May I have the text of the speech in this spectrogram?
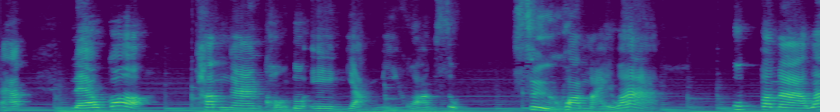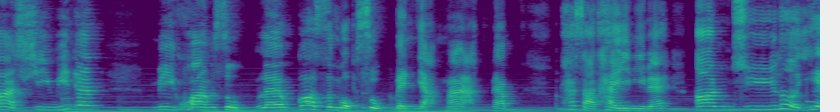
นะครับ แล้วก็ทำงานของตัวเองอย่างมีความสุข สื่อความหมายว่า อุปมาว่าชีวิตนั้น มีความสุขแล้วก็สงบสุขเป็นอย่างมากนะครับ ภาษาไทยมีไหมอันจีเลเย่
